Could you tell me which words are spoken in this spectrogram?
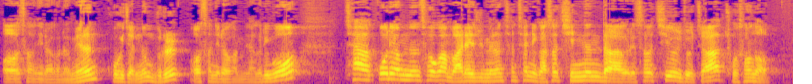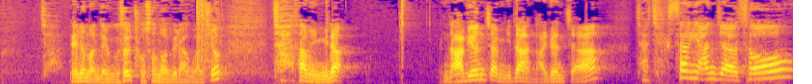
어선이라 그러면 고기 잡는 물을 어선이라고 합니다. 그리고, 자, 꼬리 없는 소가 말해주면 천천히 가서 짖는다. 그래서 지을 조자, 조선업. 자, 배를 만드는 것을 조선업이라고 하죠. 자, 다음입니다. 나변자입니다. 나변자. 자, 책상에 앉아서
